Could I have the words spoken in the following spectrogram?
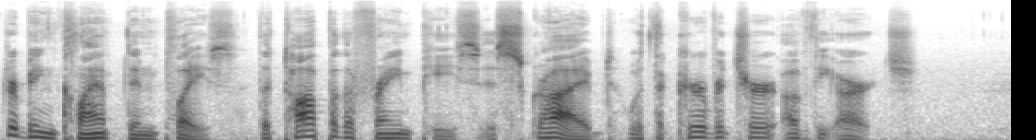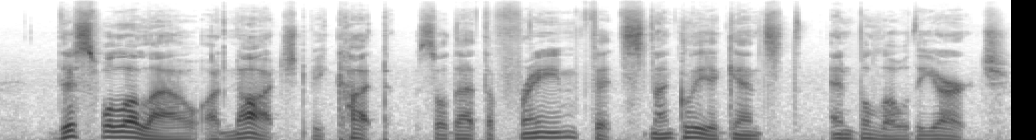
After being clamped in place, the top of the frame piece is scribed with the curvature of the arch. This will allow a notch to be cut so that the frame fits snugly against and below the arch.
